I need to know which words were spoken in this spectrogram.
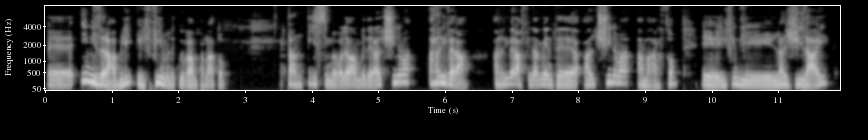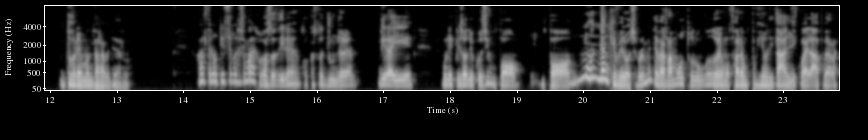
è I Miserabili, il film di cui avevamo parlato tantissimo e volevamo vedere al cinema, arriverà. Arriverà finalmente al cinema a marzo e il film di La Gilai dovremmo andare a vederlo. Altre notizie questa settimana? Qualcosa da dire? Qualcosa da aggiungere? Direi un episodio così un po', un po' non neanche veloce, probabilmente verrà molto lungo, dovremo fare un pochino di tagli qua e là per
